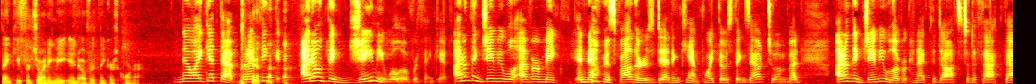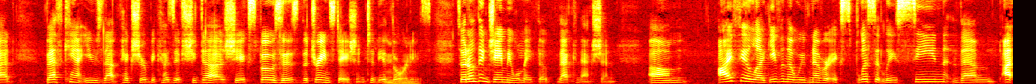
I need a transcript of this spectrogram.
Thank you for joining me in Overthinker's Corner. No, I get that, but I think I don't think Jamie will overthink it. I don't think Jamie will ever make and now his father is dead and can't point those things out to him, but I don't think Jamie will ever connect the dots to the fact that Beth can't use that picture because if she does, she exposes the train station to the authorities. So I don't think Jamie will make the, that connection. Um, I feel like even though we've never explicitly seen them, I,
